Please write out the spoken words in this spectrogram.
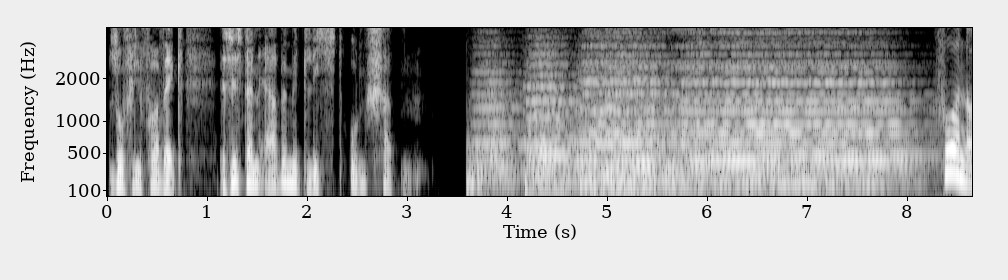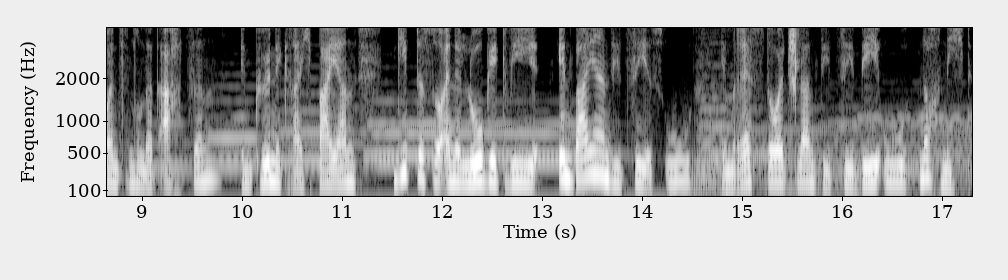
So viel vorweg, es ist ein Erbe mit Licht und Schatten. Vor 1918, im Königreich Bayern, gibt es so eine Logik wie in Bayern die CSU, im Rest Deutschland die CDU noch nicht.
